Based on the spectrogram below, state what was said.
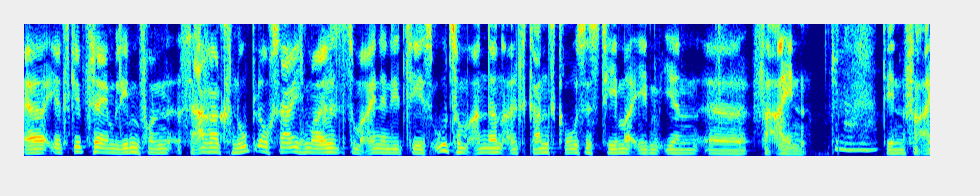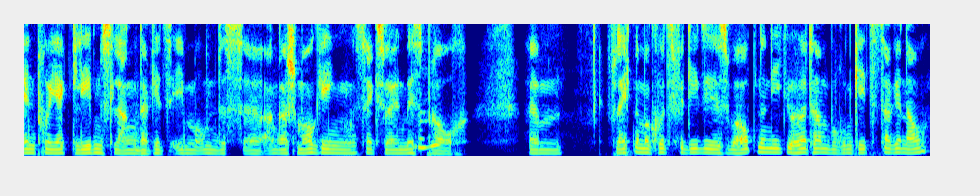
Äh, jetzt gibt's ja im Leben von Sarah Knobloch, sage ich mal, zum einen die CSU, zum anderen als ganz großes Thema eben ihren äh, Verein. Genau, ja. Den Verein Projekt Lebenslang, da geht's eben um das äh, Engagement gegen sexuellen Missbrauch. Ähm, vielleicht nochmal kurz für die, die das überhaupt noch nie gehört haben, worum geht's da genau?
